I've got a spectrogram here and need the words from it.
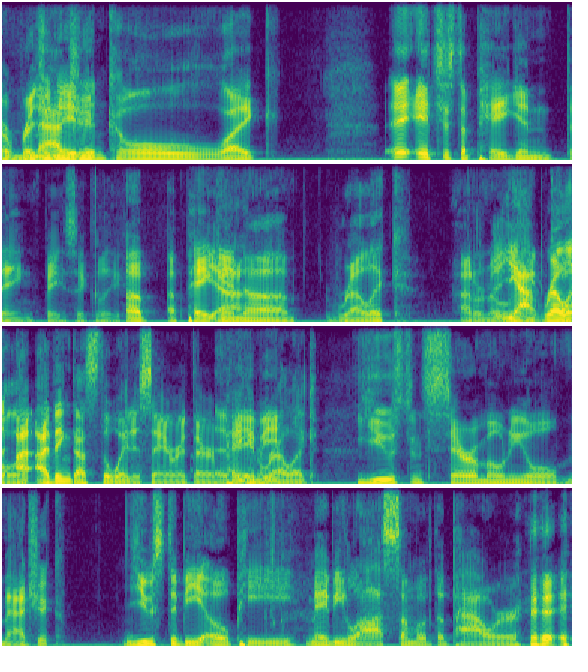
Originated? magical like it, it's just a pagan thing basically Uh, a pagan yeah. uh relic i don't know yeah, relic. I, I think that's the way to say it right there. A Uh, pagan relic. used in ceremonial magic Used to be OP, maybe lost some of the power. it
